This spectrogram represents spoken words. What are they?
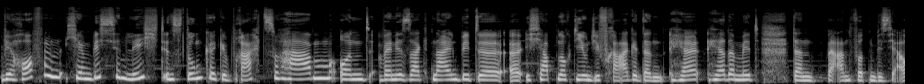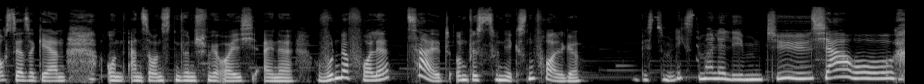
wir hoffen, hier ein bisschen Licht ins Dunkel gebracht zu haben. Und wenn ihr sagt, nein, bitte, äh, ich habe noch die und die Frage, dann her, her damit. Dann beantworten wir sie auch sehr, sehr gern. Und ansonsten wünschen wir euch eine wundervolle Zeit und bis zur nächsten Folge. Bis zum nächsten Mal, ihr Lieben. Tschüss. Ciao.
